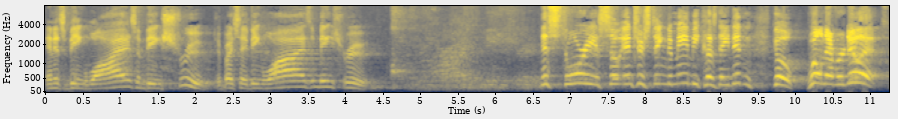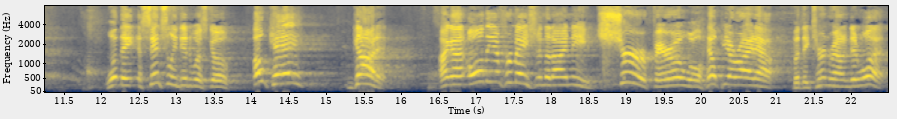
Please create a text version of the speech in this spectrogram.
And it's being wise and being shrewd. Everybody say, being wise and being shrewd. This story is so interesting to me because they didn't go, we'll never do it. What they essentially did was go, okay, got it. I got all the information that I need. Sure, Pharaoh will help you right out. But they turned around and did what?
